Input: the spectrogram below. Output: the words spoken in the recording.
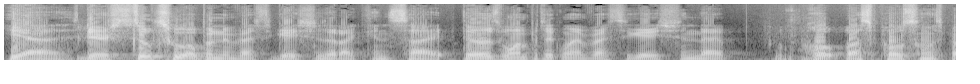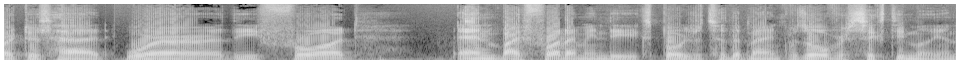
Yeah, there's still two open investigations that I can cite. There was one particular investigation that us postal inspectors had where the fraud and by fraud I mean the exposure to the bank was over $60 million.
